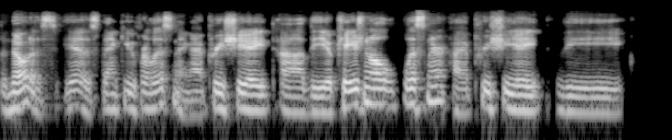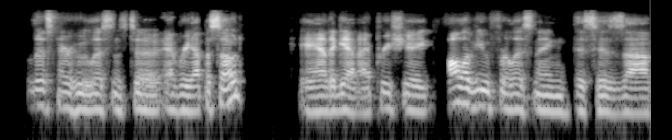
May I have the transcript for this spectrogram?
the notice is thank you for listening. I appreciate uh, the occasional listener. I appreciate the listener who listens to every episode. And again, I appreciate all of you for listening. This has uh,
